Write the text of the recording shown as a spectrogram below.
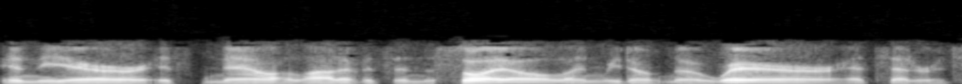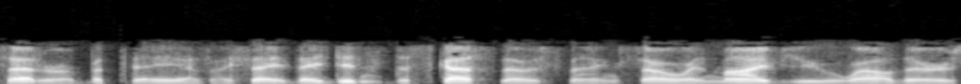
in the air. It's now a lot of it's in the soil, and we don't know where, et cetera, et cetera. But they, as I say, they didn't discuss those things. So, in my view, while there's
